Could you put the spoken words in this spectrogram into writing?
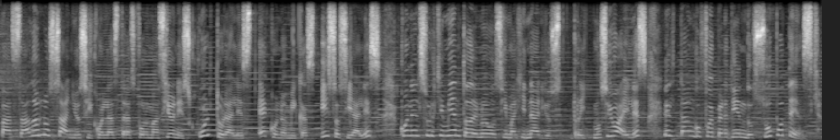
Pasados los años y con las transformaciones culturales, económicas y sociales, con el surgimiento de nuevos imaginarios, ritmos y bailes, el tango fue perdiendo su potencia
